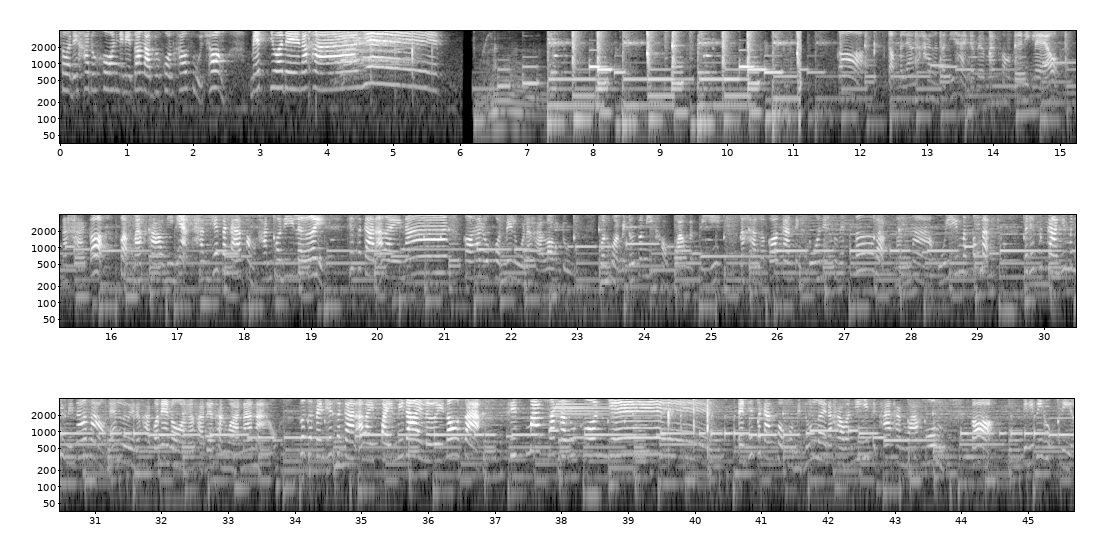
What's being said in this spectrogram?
สวัสดีค่ะทุกคนยินดีต้อนรับทุกคนเข้าสู่ช่อง Met Your Day นะคะ เย้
